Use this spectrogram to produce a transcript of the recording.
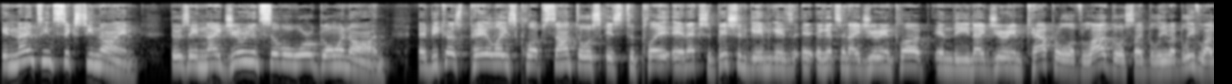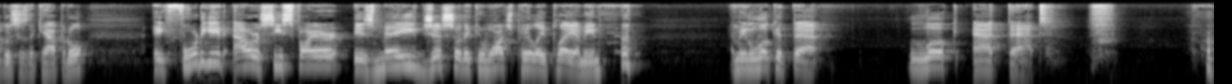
In 1969, there's a Nigerian civil war going on, and because Pele's club Santos is to play an exhibition game against, against a Nigerian club in the Nigerian capital of Lagos, I believe. I believe Lagos is the capital. a 48 hour ceasefire is made just so they can watch Pele play. I mean, I mean, look at that. Look at that.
